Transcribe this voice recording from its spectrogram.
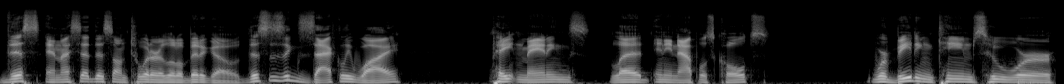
This, and I said this on Twitter a little bit ago, this is exactly why Peyton Manning's led Indianapolis Colts were beating teams who were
